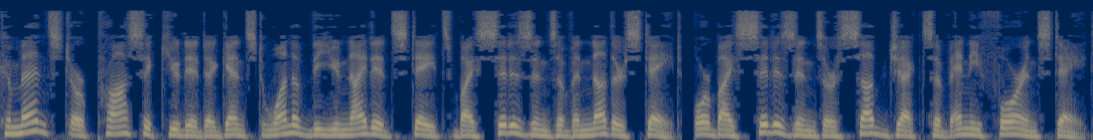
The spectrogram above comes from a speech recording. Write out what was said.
commenced or prosecuted against one of the United States by citizens of another state, or by citizens or subjects of any foreign state."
